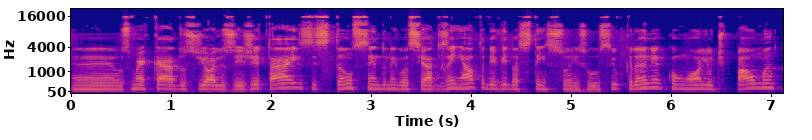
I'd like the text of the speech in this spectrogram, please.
Eh, os mercados de óleos vegetais estão sendo negociados em alta devido às tensões Rússia e Ucrânia, com óleo de palma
